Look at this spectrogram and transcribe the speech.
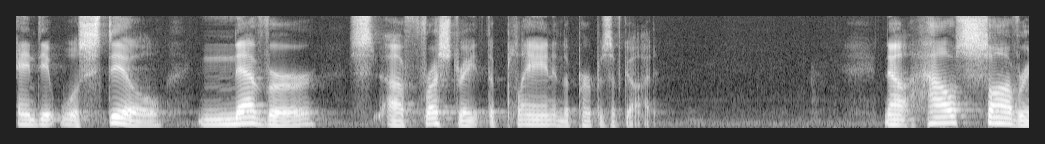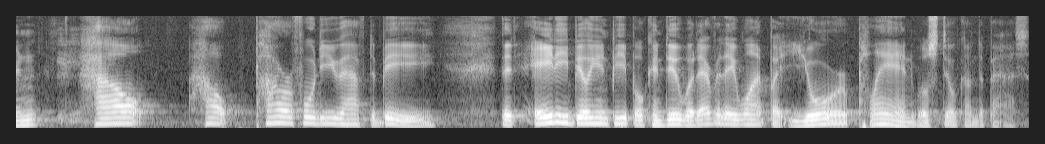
and it will still never uh, frustrate the plan and the purpose of God. Now, how sovereign, how, how powerful do you have to be that 80 billion people can do whatever they want, but your plan will still come to pass?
